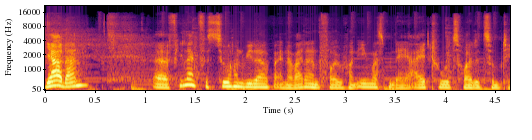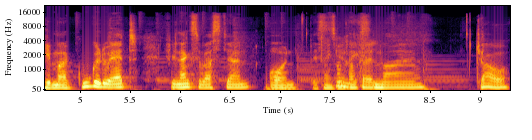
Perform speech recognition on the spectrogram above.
Ja, dann äh, vielen Dank fürs Zuhören wieder bei einer weiteren Folge von Irgendwas mit AI-Tools. Heute zum Thema Google Duett. Vielen Dank, Sebastian, und bis Danke, zum nächsten Mal. Ciao.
